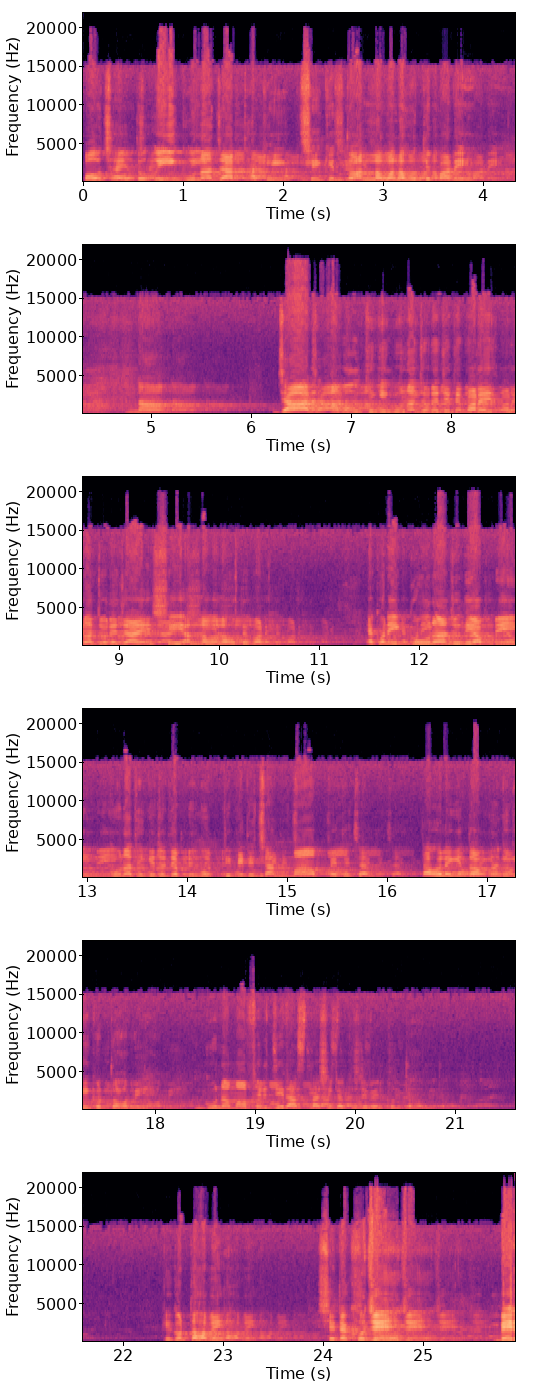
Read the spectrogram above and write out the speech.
পৌঁছায়। তো এই গুণা যার থাকে, সে কিন্তু আল্লাহওয়ালা হতে পারে না। যার আমল থেকে গুণা জোরে যেতে পারে গুণা জোরে যায়, সেই আল্লাহওয়ালা হতে পারে। এখন এই গোনা যদি আপনি গোনা থেকে যদি আপনি মুক্তি পেতে চান মাপ পেতে চান, তাহলে কিন্তু আপনাকে কি করতে হবে? গুনা মাফের যে রাস্তা, সেটা খুঁজে বের করতে হবে। কি করতে হবে? সেটা খুঁজে বের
